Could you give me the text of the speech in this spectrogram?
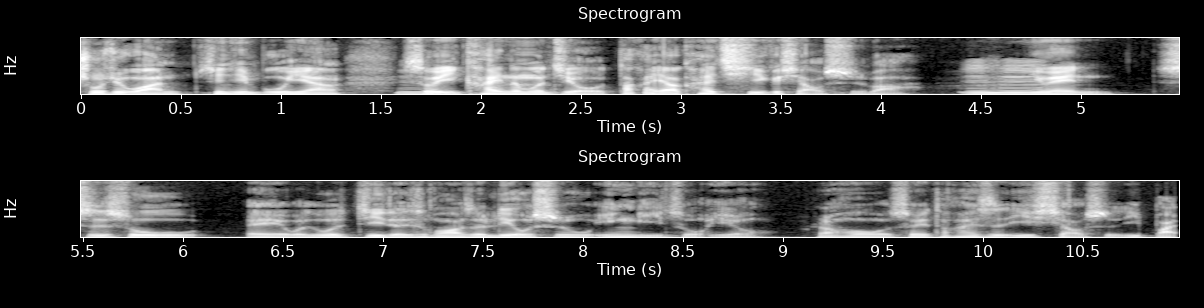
出去玩心情不一样，嗯、所以开那么久，大概也要开七个小时吧。嗯哼，因为时速，哎、欸，我如果记得的话是六十五英里左右，然后所以大概是一小时一百，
